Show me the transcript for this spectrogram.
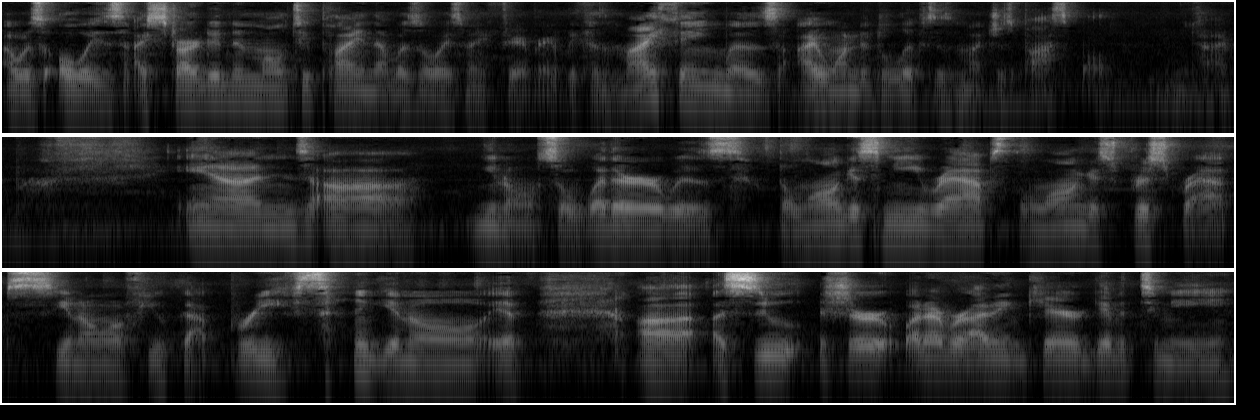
I was always, I started in multiply and that was always my favorite because my thing was I wanted to lift as much as possible. Okay. And, uh, you know, so whether it was the longest knee wraps, the longest wrist wraps, you know, if you've got briefs, you know, if uh, a suit, a shirt, whatever, I didn't care, give it to me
